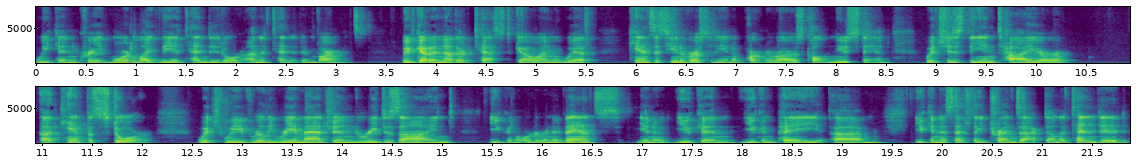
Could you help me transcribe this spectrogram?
we can create more lightly attended or unattended environments. We've got another test going with Kansas University and a partner of ours called Newsstand, which is the entire uh, campus store, which we've really reimagined, redesigned. You can order in advance. You know, you can you can pay. Um, you can essentially transact unattended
